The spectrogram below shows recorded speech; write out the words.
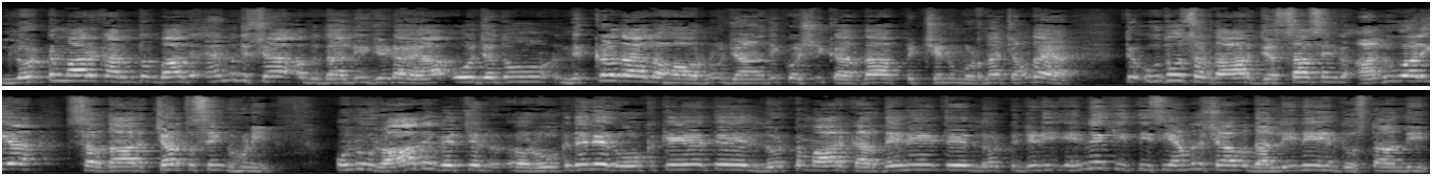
ਲੁੱਟ ਮਾਰ ਕਰਨ ਤੋਂ ਬਾਅਦ ਅਹਿਮਦ ਸ਼ਾਹ ਅਬਦਾਲੀ ਜਿਹੜਾ ਆ, ਉਹ ਜਦੋਂ ਨਿਕਲਦਾ ਲਾਹੌਰ ਨੂੰ ਜਾਣ ਦੀ ਕੋਸ਼ਿਸ਼ ਕਰਦਾ, ਪਿੱਛੇ ਨੂੰ ਮੁੜਨਾ ਚਾਹੁੰਦਾ ਆ, ਤੇ ਉਦੋਂ ਸਰਦਾਰ ਜੱਸਾ ਸਿੰਘ ਆਲੂ ਵਾਲੀਆ ਸਰਦਾਰ ਚੜਤ ਸਿੰਘ ਹੁਣੀ ਉਹਨੂੰ ਰਾਹ ਦੇ ਵਿੱਚ ਰੋਕਦੇ ਨੇ, ਰੋਕ ਕੇ ਤੇ ਲੁੱਟ ਮਾਰ ਕਰਦੇ ਨੇ ਤੇ ਲੁੱਟ ਜਿਹੜੀ ਇਹਨੇ ਕੀਤੀ ਸੀ, ਅਹਿਮਦ ਸ਼ਾਹ ਅਬਦਾਲੀ ਨੇ ਹਿੰਦੁਸਤਾਨ ਦੀ,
